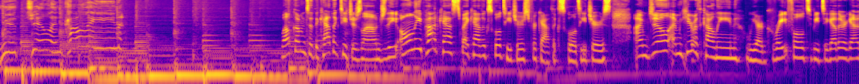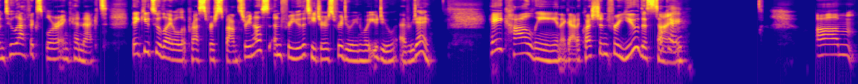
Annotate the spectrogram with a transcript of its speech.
with Jill and Colleen. Welcome to the Catholic Teachers Lounge, the only podcast by Catholic school teachers for Catholic school teachers. I'm Jill. I'm here with Colleen. We are grateful to be together again to laugh, explore, and connect. Thank you to Loyola Press for sponsoring us and for you, the teachers, for doing what you do every day. Hey, Colleen, I got a question for you this time. Okay. Um,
